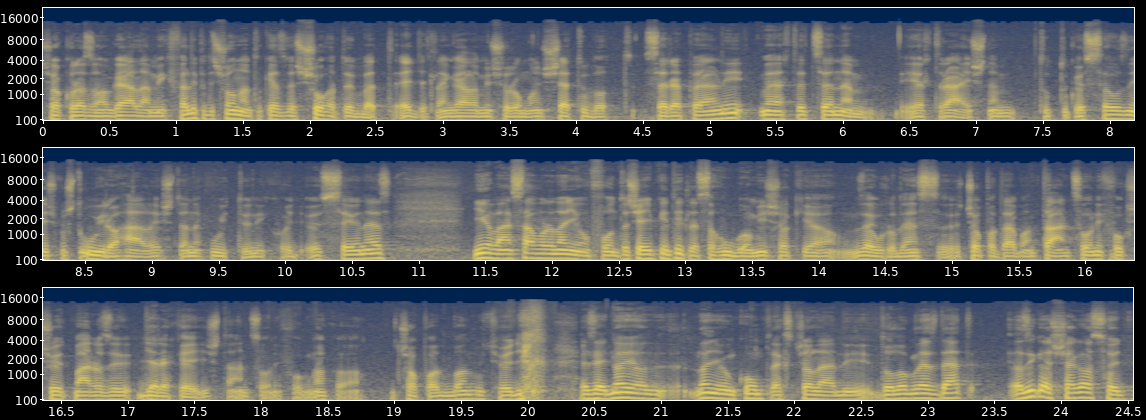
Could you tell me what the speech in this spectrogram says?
és akkor azon a gálán még felépít, és onnantól kezdve soha többet egyetlen gálaműsoromon se tudott szerepelni, mert egyszer nem ért rá, és nem tudtuk összehozni, és most újra, hála Istennek úgy tűnik, hogy összejön ez. Nyilván számomra nagyon fontos. Egyébként itt lesz a húgom is, aki az Eurodance csapatában táncolni fog, sőt már az ő gyerekei is táncolni fognak a csapatban, úgyhogy ez egy nagyon, nagyon komplex családi dolog lesz, de hát az igazság az, hogy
